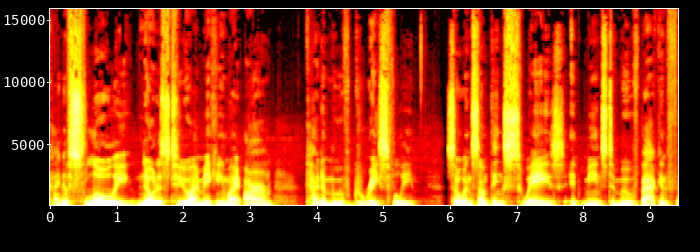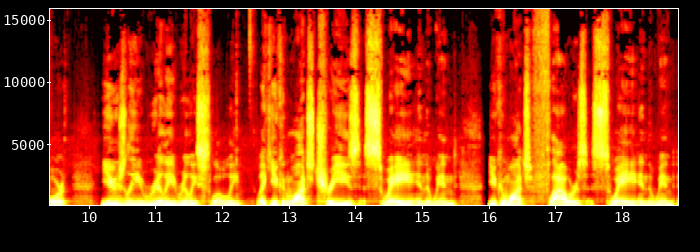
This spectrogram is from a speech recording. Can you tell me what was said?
kind of slowly. Notice too, I'm making my arm kind of move gracefully. So when something sways, it means to move back and forth, usually really, really slowly. Like you can watch trees sway in the wind, you can watch flowers sway in the wind.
